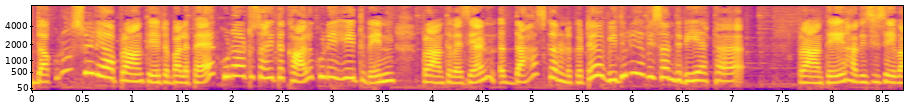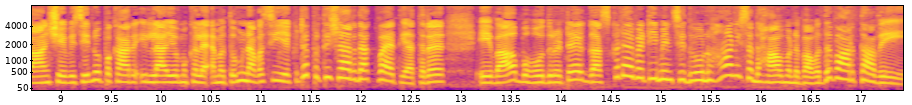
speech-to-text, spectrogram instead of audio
දකුණු ශ්‍රේලයා ප්‍රාන්තයට බලපෑ කුණාටු සහිත කාලකුණේ හේතුවෙන් ප්‍රාන්තවැසයන් දහස් කරනකට විදුලිය විසන්ද වී ඇත. ප්‍රාන්තේ හදිසි සේවාංශය විසින් උපකාර ඉල්ලා යොමු කළ ඇමතුම් නවසීයකට ප්‍රතිශාර දක්වා ඇති අතර ඒවා බොහෝදුරට ගස්කඩ වැටීමෙන් සිදුවුණු හානි සඳහා වන බවද වාර්තාවේ.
